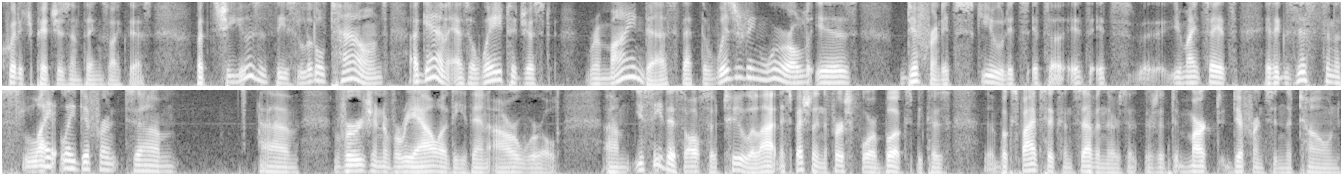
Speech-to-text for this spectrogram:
Quidditch pitches and things like this. But she uses these little towns again as a way to just remind us that the wizarding world is different. It's skewed. It's it's a it's it's you might say it's it exists in a slightly different um, um, version of reality than our world. Um, you see this also too a lot, especially in the first four books, because books five, six, and seven there's a there's a marked difference in the tone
